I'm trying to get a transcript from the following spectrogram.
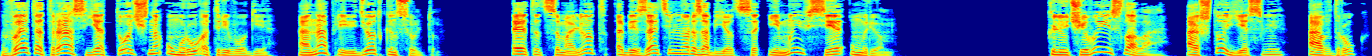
В этот раз я точно умру от тревоги. Она приведет к инсульту. Этот самолет обязательно разобьется, и мы все умрем. Ключевые слова «а что если», «а вдруг»,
